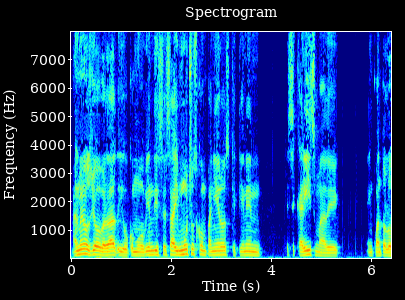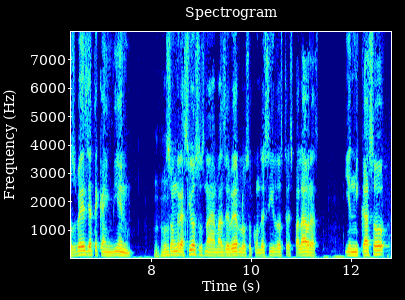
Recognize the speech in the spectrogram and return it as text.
al menos yo, ¿verdad? Digo, como bien dices, hay muchos compañeros que tienen ese carisma de en cuanto los ves ya te caen bien. O son graciosos nada más de verlos o con decir dos, tres palabras. Y en mi caso,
